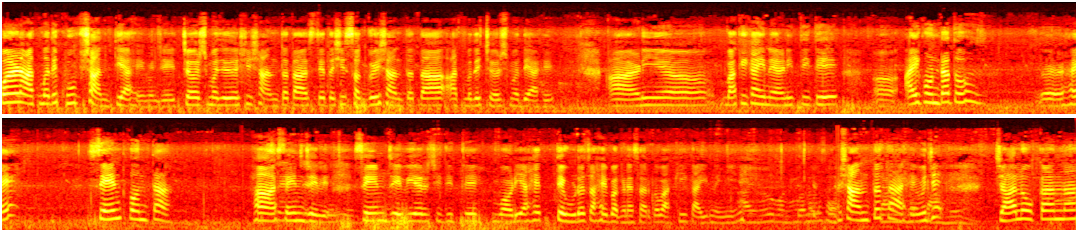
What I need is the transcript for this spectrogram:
पण आतमध्ये खूप शांती आहे. म्हणजे चर्चमध्ये जशी शांतता असते तशी सगळी शांतता आतमध्ये चर्चमध्ये आहे. आणि बाकी काही नाही. आणि तिथे आई कोणता तो? अं, आहे सेंट कोणता? हां सेंट जेवियर सेंट जेवियरची तिथे बॉडी आहे तेवढंच आहे बघण्यासारखं बाकी काही नाही आहे शांतता आहे. म्हणजे ज्या लोकांना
